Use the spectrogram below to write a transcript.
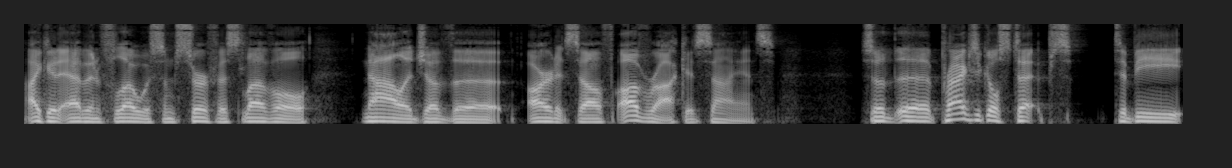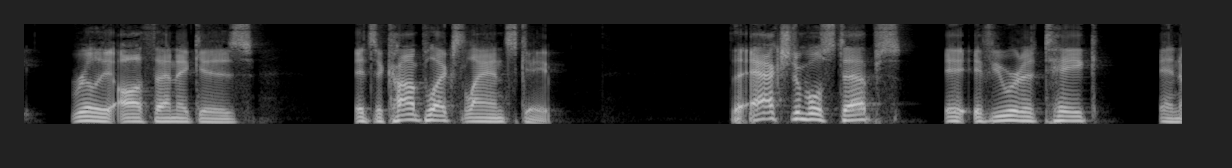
I could ebb and flow with some surface level knowledge of the art itself of rocket science. So the practical steps to be really authentic is it's a complex landscape. The actionable steps, if you were to take an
